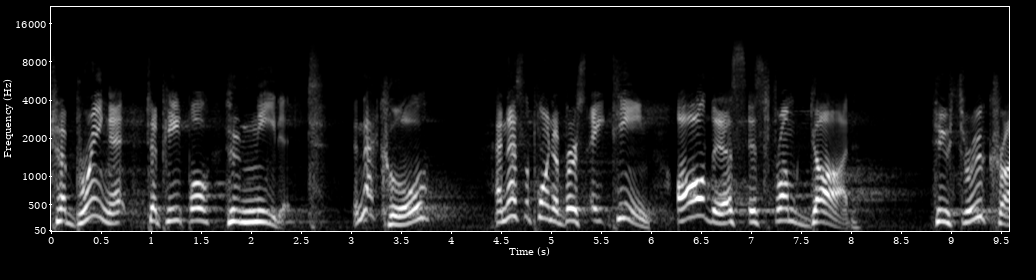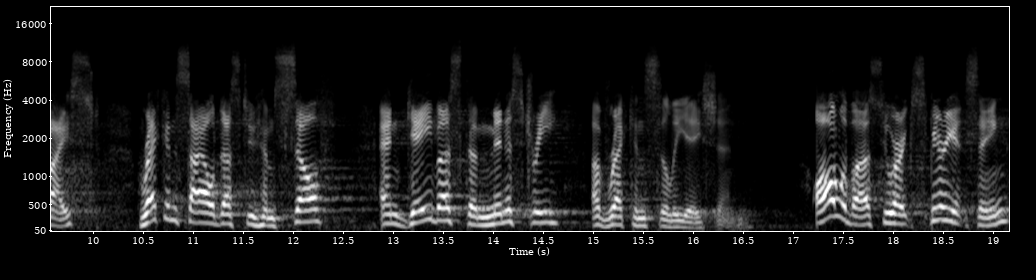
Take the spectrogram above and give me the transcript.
to bring it to people who need it. Isn't that cool? And that's the point of verse 18. All this is from God who through Christ reconciled us to himself and gave us the ministry of reconciliation. All of us who are experiencing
